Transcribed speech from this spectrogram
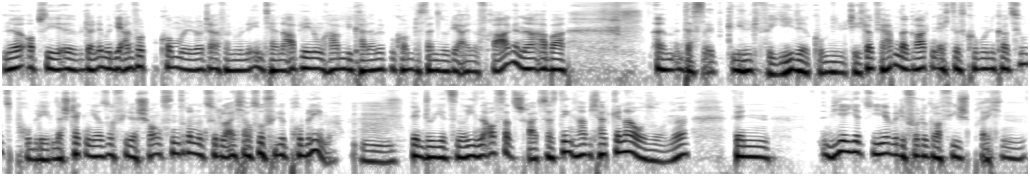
Ne? Ob sie äh, dann immer die Antwort bekommen und die Leute einfach nur eine interne Ablehnung haben, die keiner mitbekommt, ist dann so die eine Frage. Ne? Aber ähm, das äh, gilt für jede Community. Ich glaube, wir haben da gerade ein echtes Kommunikationsproblem. Da stecken ja so viele Chancen drin und zugleich auch so viele Probleme. Mhm. Wenn du jetzt einen riesen Aufsatz schreibst, das Ding habe ich halt genauso. Ne? Wenn wir jetzt hier über die Fotografie sprechen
